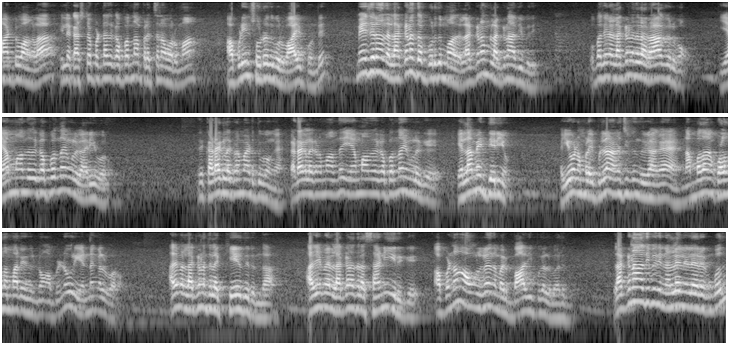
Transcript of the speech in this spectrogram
மாட்டுவாங்களா? இல்லை கஷ்டப்பட்டதுக்கப்புறம் தான் பிரச்சனை வருமா? அப்படின்னு சொல்கிறதுக்கு ஒரு வாய்ப்பு உண்டு. மேஜராக அந்த லக்னத்தை பொறுத்து மாது லக்னம் லக்னாதிபதி. இப்போ பார்த்தீங்கன்னா லக்னத்தில் ராகு இருக்கும். ஏமாந்ததுக்கப்புறம் தான் இவங்களுக்கு அறிவு வரும். இது கடக லக்னமாக எடுத்துக்கோங்க. கடக லக்னமாக இருந்தால் ஏமாந்ததுக்கப்புறம் தான் இவங்களுக்கு எல்லாமே தெரியும். ஐயோ நம்மளை இப்படிலாம் நினச்சிட்டு இருந்திருக்காங்க. நம்ம தான் குழந்த மாதிரி இருந்துட்டோம் அப்படின்னு ஒரு எண்ணங்கள் வரும். அதே மாதிரி லக்னத்தில் கேது இருந்தால் அதே மாதிரி லக்னத்தில் சனி இருக்குது அப்படின்னா அவங்களுக்குலாம் இந்த மாதிரி பாதிப்புகள் வருது. லக்னாதிபதி நல்ல நிலையில் இருக்கும்போது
